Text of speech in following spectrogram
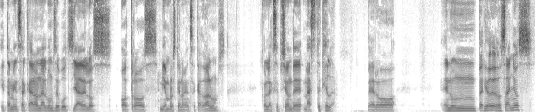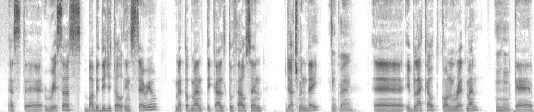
y también sacaron álbums debuts ya de los otros miembros que no habían sacado álbums, con la excepción de Master Killer. Pero en un periodo de dos años, este RZA's Bobby Digital in Stereo, Method Man Tikal 2000 Judgment Day Ok. eh, y Blackout con Redman, que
